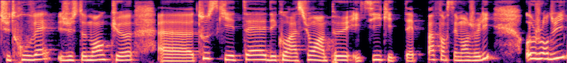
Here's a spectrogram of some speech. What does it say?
tu trouvais justement que euh, tout ce qui était décoration un peu éthique était pas forcément joli. Aujourd'hui,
